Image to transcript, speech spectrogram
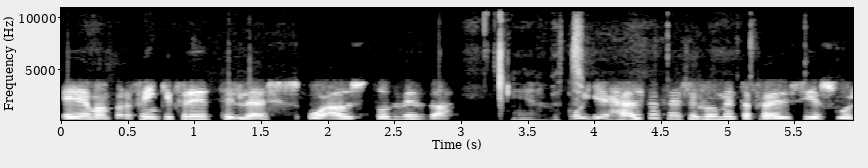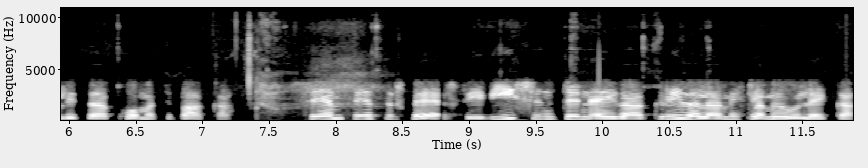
ef hann bara fengi frið til þess og aðstóð við það. Mm. Og ég held að þessi hugmyndafræði sé svo litið að koma tilbaka. Sem betur fer því vísindin eiga gríðarlega mikla möguleika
